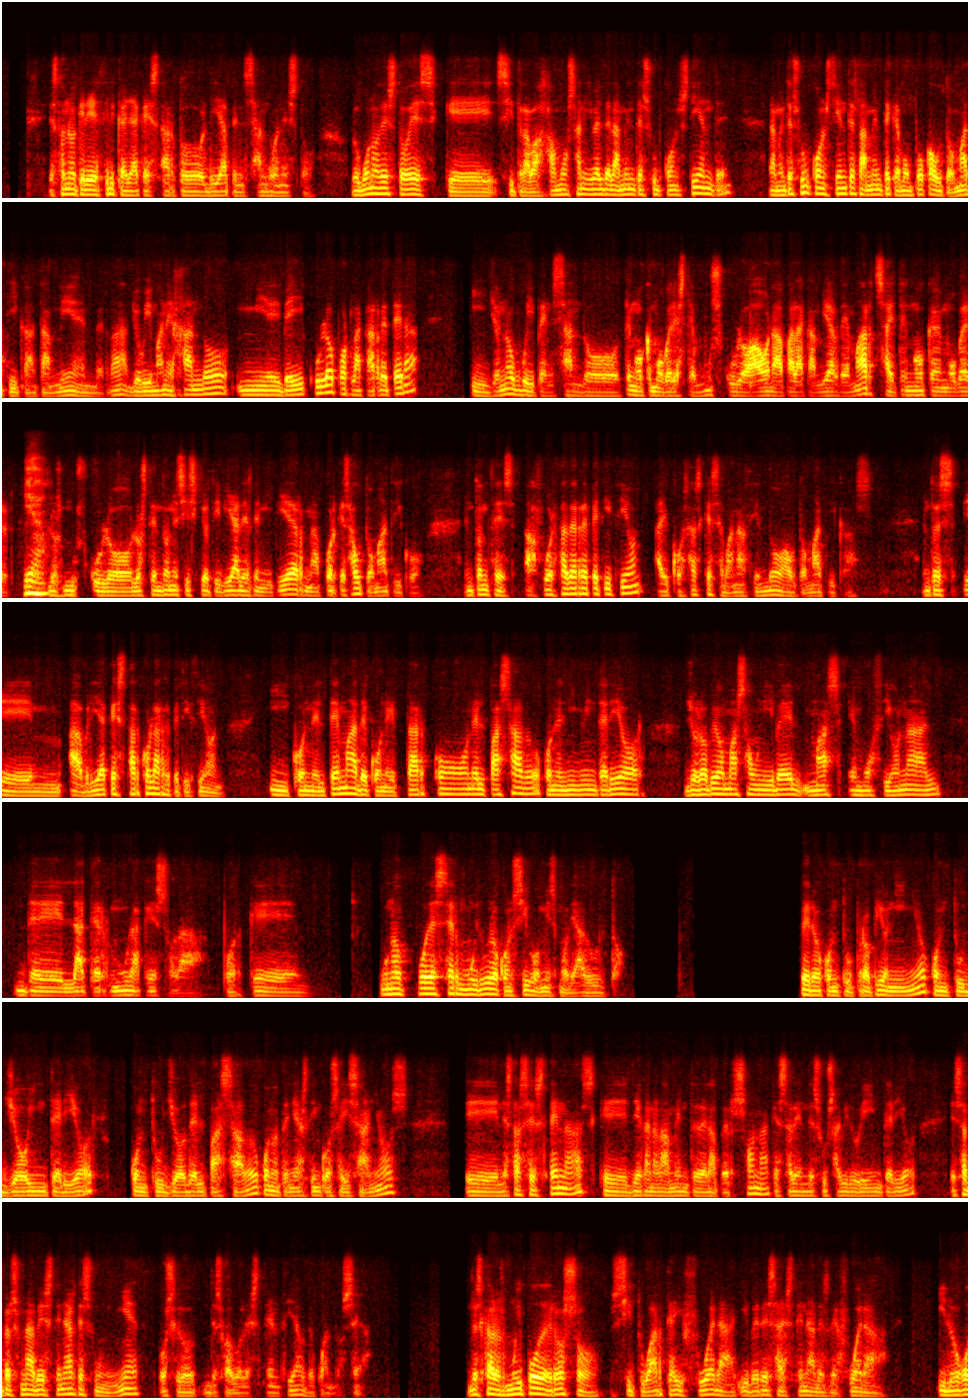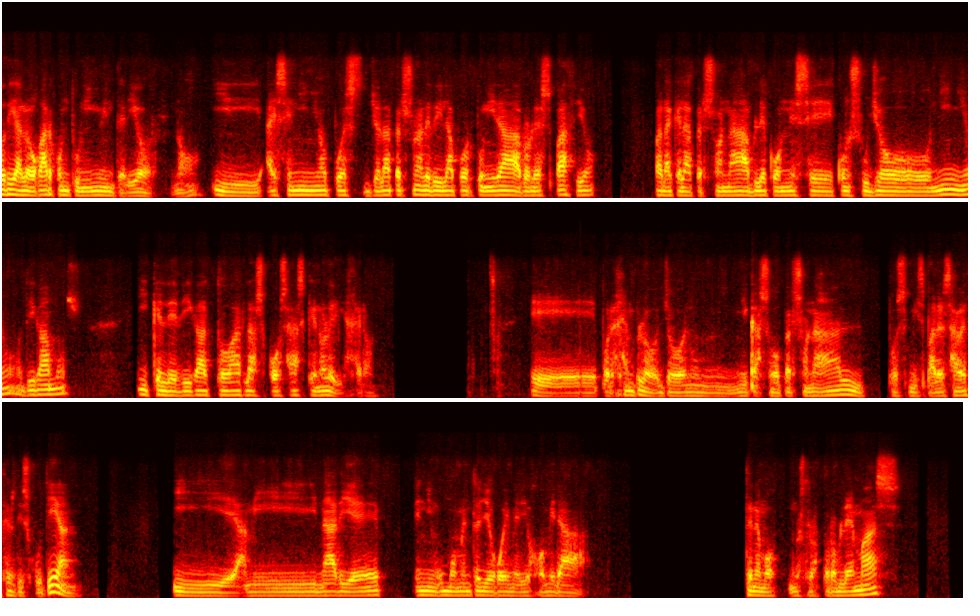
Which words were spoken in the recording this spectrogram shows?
Esto no quiere decir que haya que estar todo el día pensando en esto. Lo bueno de esto es que si trabajamos a nivel de la mente subconsciente, la mente subconsciente es la mente que va un poco automática también, ¿verdad? Yo voy manejando mi vehículo por la carretera y yo no voy pensando, tengo que mover este músculo ahora para cambiar de marcha y tengo que mover los músculos, los tendones isquiotibiales de mi pierna, porque es automático. Entonces, a fuerza de repetición, hay cosas que se van haciendo automáticas. Entonces, em, habría que estar con la repetición. Y con el tema de conectar con el pasado, con el niño interior, yo lo veo más a un nivel más emocional de la ternura que eso da, porque uno puede ser muy duro consigo mismo de adulto, pero con tu propio niño, con tu yo interior, con tu yo del pasado, cuando tenías 5 o 6 años, eh, en estas escenas que llegan a la mente de la persona, que salen de su sabiduría interior, esa persona ve escenas de su niñez o de su adolescencia o de cuando sea. Entonces, claro, es muy poderoso situarte ahí fuera y ver esa escena desde fuera y luego dialogar con tu niño interior, ¿no? Y a ese niño, pues yo a la persona le doy la oportunidad, abro el espacio para que la persona hable con ese, con su yo niño, digamos, y que le diga todas las cosas que no le dijeron. Eh, por ejemplo, yo en mi caso personal, pues mis padres a veces discutían y a mí nadie en ningún momento llegó y me dijo, mira, tenemos nuestros problemas,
